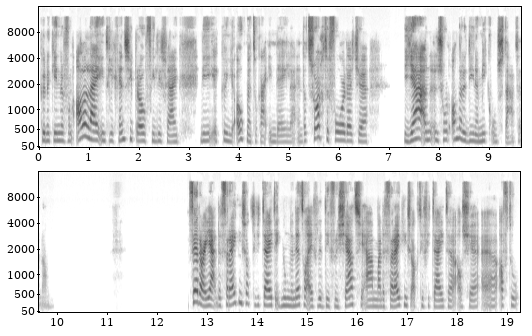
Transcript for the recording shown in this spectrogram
kunnen kinderen van allerlei intelligentieprofielen zijn. Die eh, kun je ook met elkaar indelen. En dat zorgt ervoor dat je ja, een, een soort andere dynamiek ontstaat er dan. Verder, ja, de verrijkingsactiviteiten. Ik noemde net al even de differentiatie aan, maar de verrijkingsactiviteiten, als je uh, af en toe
